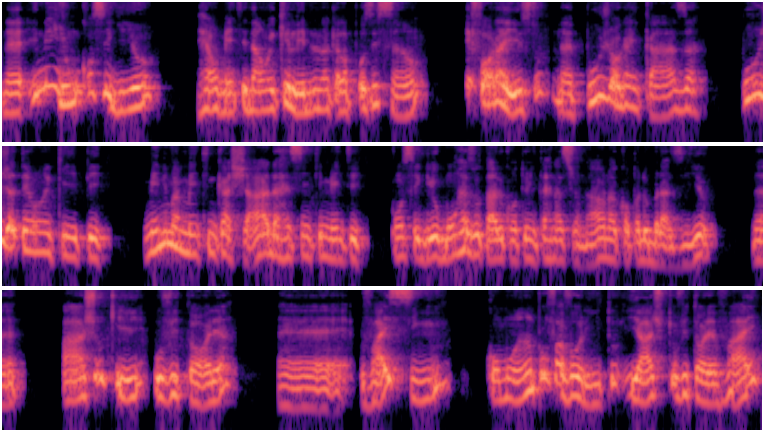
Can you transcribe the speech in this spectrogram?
né? e nenhum conseguiu realmente dar um equilíbrio naquela posição. E fora isso, né, por jogar em casa, por já ter uma equipe minimamente encaixada, recentemente conseguiu um bom resultado contra o Internacional na Copa do Brasil, né, acho que o Vitória é, vai sim como amplo favorito e acho que o Vitória vai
